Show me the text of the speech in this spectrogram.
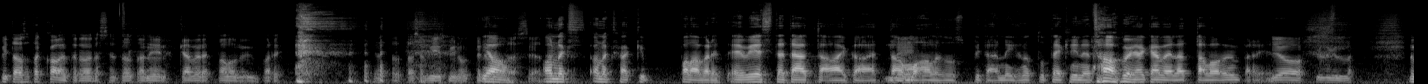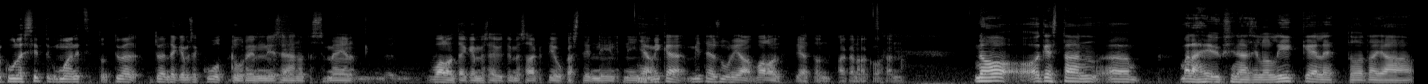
pitää osata kalenteroida se tuota, niin, kävele talon ympäri. ja tuota, se viisi minuuttia Joo, sieltä. Onneksi, onneksi kaikki palaverit ei vie sitä täyttä aikaa, että niin. on mahdollisuus pitää niin sanottu tekninen tauko ja kävellä talon ympäri. Joo, kyllä, kyllä. No kuule, sitten kun mainitsit tuon työn, työn tekemisen kulttuurin, niin sehän on tässä meidän valon tekemisen ytimessä aika tiukasti, niin, niin mikä, miten sun ja valon tiet on aikanaan kohdannut? No oikeastaan mä lähdin yksinään silloin liikkeelle tuota, ja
